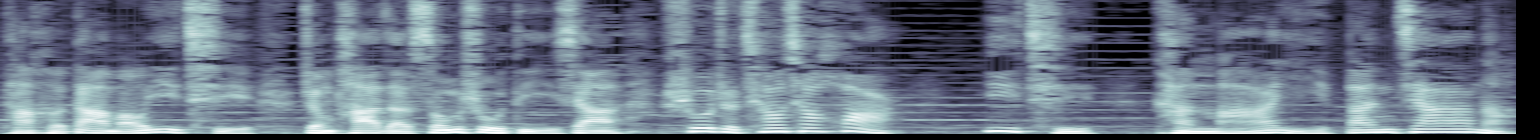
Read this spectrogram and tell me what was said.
他和大毛一起正趴在松树底下说着悄悄话，一起看蚂蚁搬家呢。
